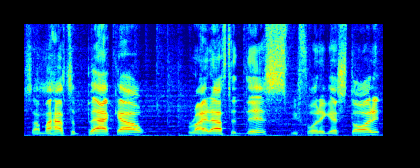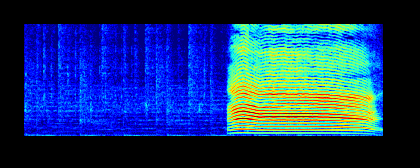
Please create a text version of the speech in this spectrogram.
So I'm going to have to back out right after this before they get started. Hey!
